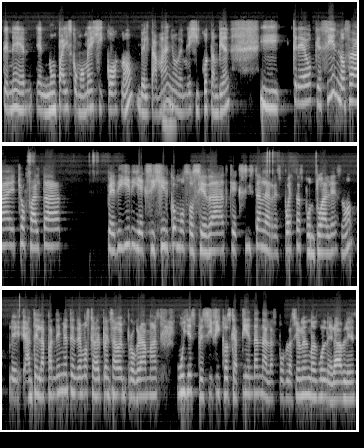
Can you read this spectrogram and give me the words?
tener en un país como México, ¿no? Del tamaño de México también. Y, creo que sí, nos ha hecho falta pedir y exigir como sociedad que existan las respuestas puntuales, ¿no? ante la pandemia tendremos que haber pensado en programas muy específicos que atiendan a las poblaciones más vulnerables,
